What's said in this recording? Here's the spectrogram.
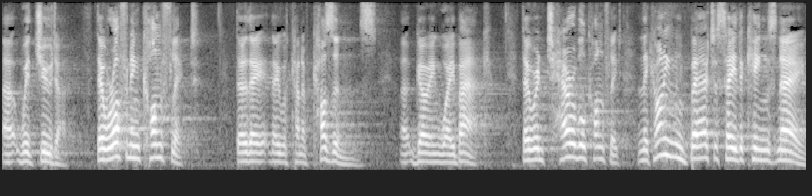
uh, with Judah. They were often in conflict, though they, they were kind of cousins uh, going way back. They were in terrible conflict, and they can't even bear to say the king's name.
